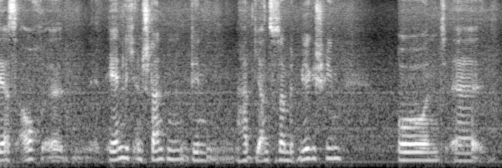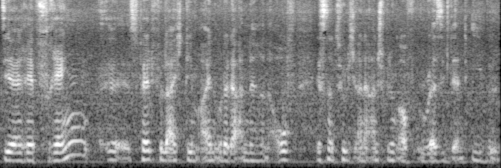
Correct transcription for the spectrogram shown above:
der ist auch äh, ähnlich entstanden. Den hat Jan zusammen mit mir geschrieben. Und äh, der Refrain, äh, es fällt vielleicht dem einen oder der anderen auf, ist natürlich eine Anspielung auf Resident Evil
